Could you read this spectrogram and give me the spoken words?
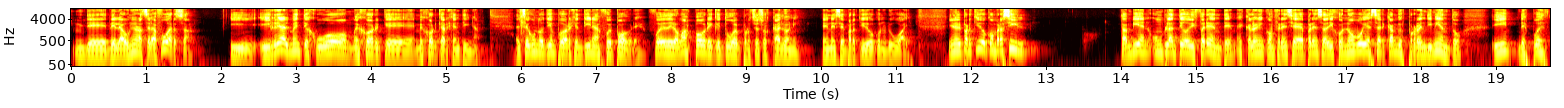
la unión hacia la fuerza. Y, y realmente jugó mejor que, mejor que Argentina. El segundo tiempo de Argentina fue pobre, fue de lo más pobre que tuvo el proceso Scaloni en ese partido con Uruguay. Y en el partido con Brasil, también un planteo diferente. Scaloni en conferencia de prensa dijo no voy a hacer cambios por rendimiento y después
